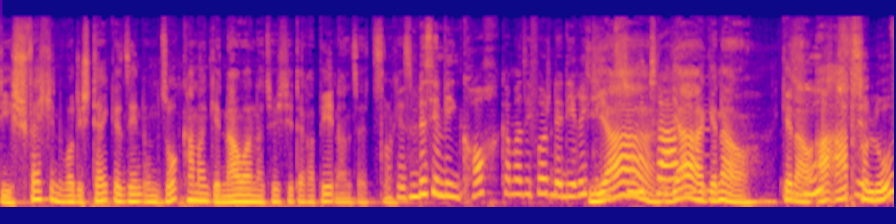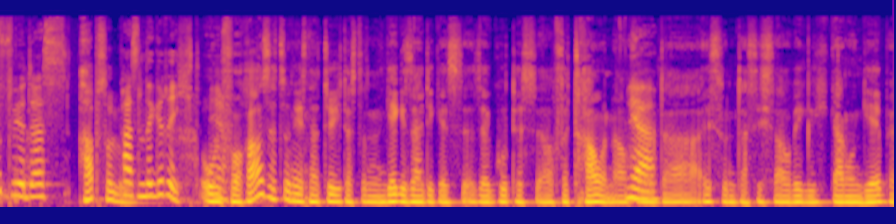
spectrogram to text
die Schwächen, wo die Stärken sind und so kann man genauer natürlich die Therapien ansetzen. Okay, ist ein bisschen wie ein Koch, kann man sich vorstellen, der die richtigen Ja, Zutaten ja, genau, genau, sucht absolut, Für, für das absolut. passende Gericht. Und ja. Voraussetzung ist natürlich, dass dann ein gegenseitiges, äh, sehr gutes auch Vertrauen auch Ja. äh, da ist und das ist auch wirklich gang und gäbe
